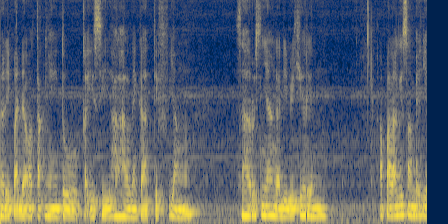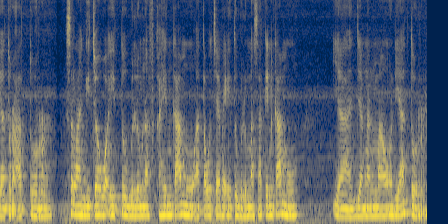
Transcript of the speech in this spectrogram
daripada otaknya itu keisi hal-hal negatif yang seharusnya nggak dipikirin apalagi sampai diatur-atur. Selagi cowok itu belum nafkahin kamu atau cewek itu belum masakin kamu ya jangan mau diatur.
